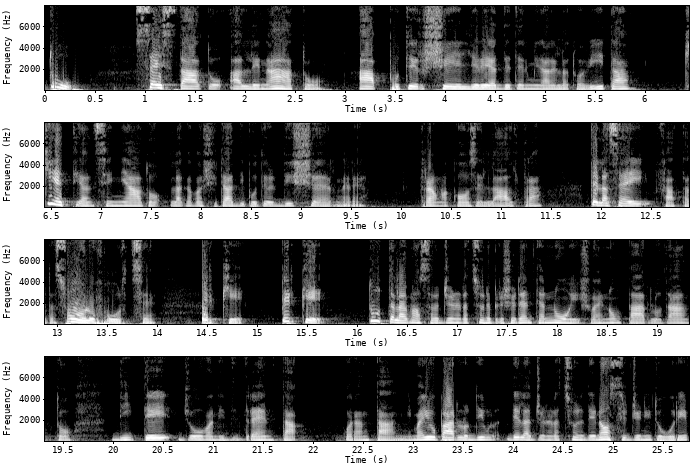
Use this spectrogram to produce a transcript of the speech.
Tu sei stato allenato a poter scegliere e a determinare la tua vita? Chi è ti ha insegnato la capacità di poter discernere tra una cosa e l'altra? Te la sei fatta da solo forse? Perché? Perché tutta la nostra generazione precedente a noi, cioè non parlo tanto di te giovani di 30 40 anni, ma io parlo una, della generazione dei nostri genitori,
